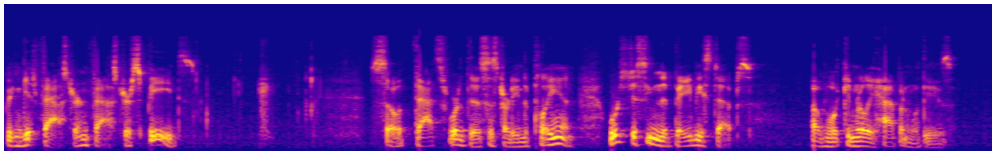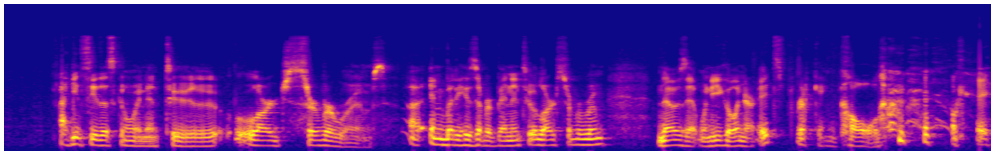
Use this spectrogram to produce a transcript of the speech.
we can get faster and faster speeds. So that's where this is starting to play in. We're just seeing the baby steps of what can really happen with these. I can see this going into large server rooms. Uh, anybody who's ever been into a large server room knows that when you go in there, it's freaking cold. okay,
